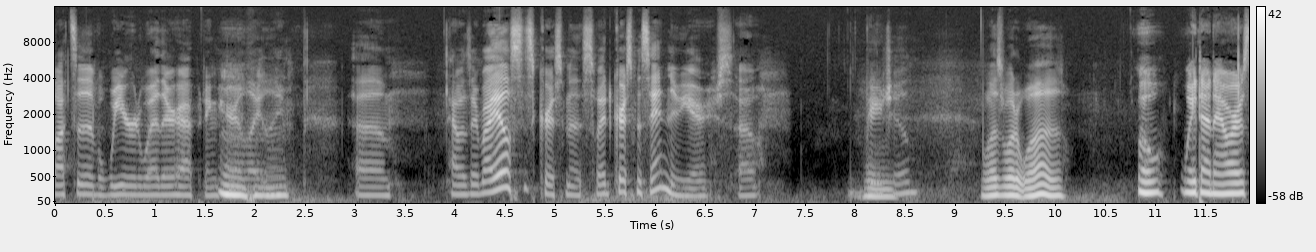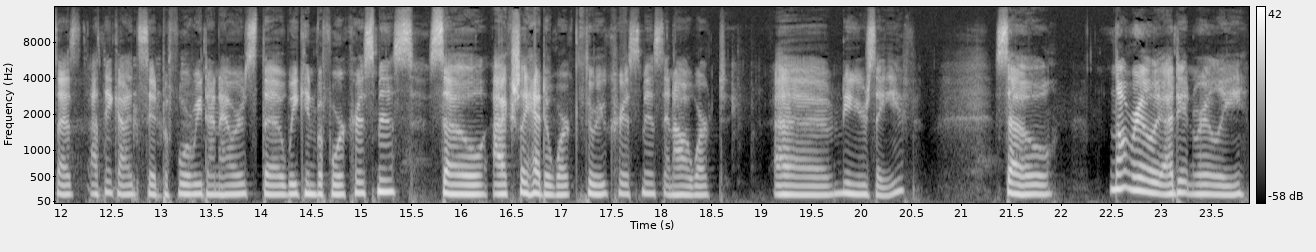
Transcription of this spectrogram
lots of weird weather happening here Mm-hmm. lately. Um, how was everybody else's Christmas? We had Christmas and New Year, so pretty mean, chill. Was what it was. Well, we done ours as I think I'd said before. We done ours the weekend before Christmas, so I actually had to work through Christmas, and I worked uh, New Year's Eve. So, not really. I didn't really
